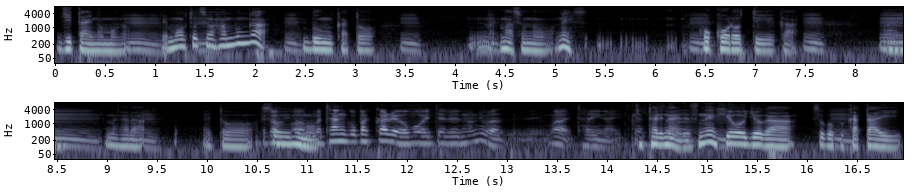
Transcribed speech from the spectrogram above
自体のもの、うん、でもう一つの半分が文化と、うん、まあそのね、心っていうか、あのだから、えっと、そういうのも、まあ、単語ばっかり覚えてるのには、まあ、足りないですね。足りないですね、表情がすごく硬い、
